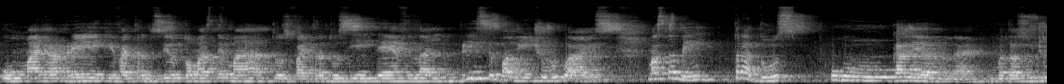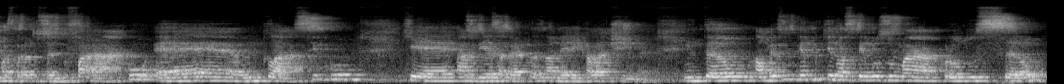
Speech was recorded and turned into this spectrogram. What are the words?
o Mário Arregui, vai traduzir o Tomás de Matos, vai traduzir a ideia Vilarinho, principalmente uruguaios, mas também traduz o Galeano, né? Uma das últimas traduções do Faraco é um clássico que é As Vias Abertas na América Latina. Então, ao mesmo tempo que nós temos uma produção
